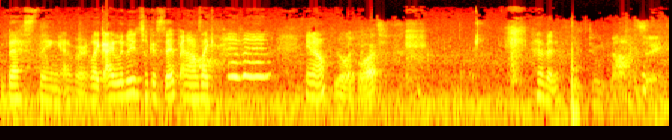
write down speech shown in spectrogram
best thing ever. Like, I literally took a sip and I was like, heaven, you know? You're like, what? Heaven. Do not sing.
